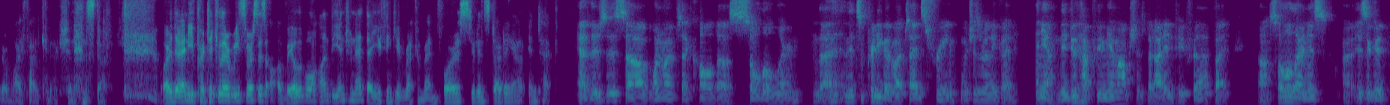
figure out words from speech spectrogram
your Wi-Fi connection and stuff. Are there any particular resources available on the internet that you think you'd recommend for students starting out in tech? Yeah, there's this uh, one website called uh, Solo Learn. That it's a pretty good website. It's free, which is really good. And yeah, they do have premium options, but I didn't pay for that. But uh, solo learn is uh, is a good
